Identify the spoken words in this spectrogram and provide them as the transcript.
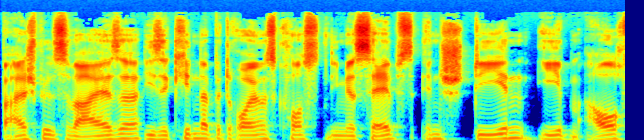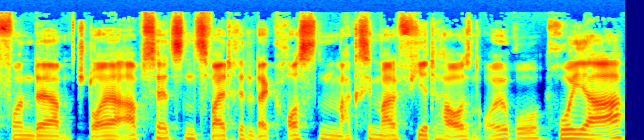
beispielsweise diese Kinderbetreuungskosten, die mir selbst entstehen, eben auch von der Steuer absetzen. Zwei Drittel der Kosten, maximal 4000 Euro pro Jahr.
